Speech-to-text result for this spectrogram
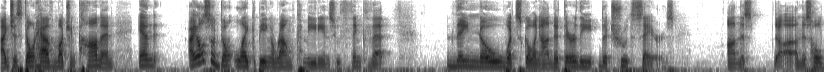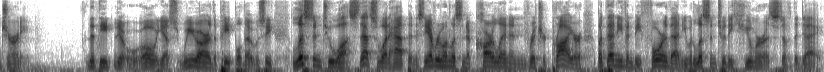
I just don't have much in common and I also don't like being around comedians who think that they know what's going on, that they're the the truth sayers on this uh, on this whole journey. That the, oh yes, we are the people that will see. Listen to us. That's what happened. See, everyone listened to Carlin and Richard Pryor, but then even before then, you would listen to the humorists of the day.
